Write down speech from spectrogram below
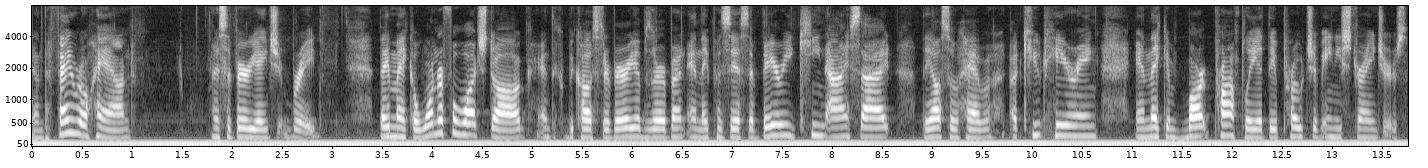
Now the Pharaoh Hound is a very ancient breed. They make a wonderful watchdog and because they're very observant and they possess a very keen eyesight. They also have acute hearing and they can bark promptly at the approach of any strangers.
